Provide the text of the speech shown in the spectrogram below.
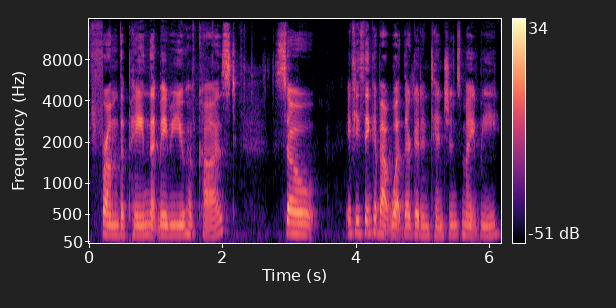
from the pain that maybe you have caused. So, if you think about what their good intentions might be,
